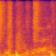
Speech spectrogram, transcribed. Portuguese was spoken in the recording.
when you are.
